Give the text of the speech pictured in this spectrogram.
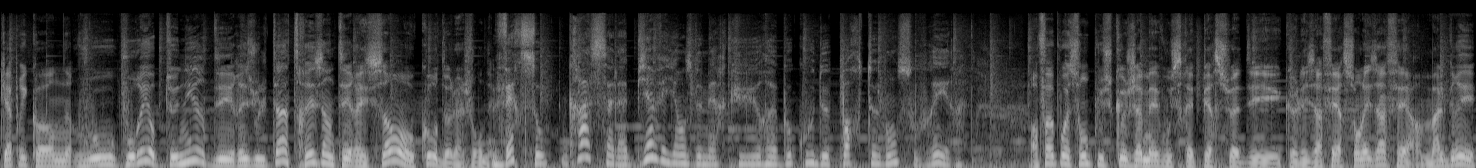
Capricorne, vous pourrez obtenir des résultats très intéressants au cours de la journée. Verseau, grâce à la bienveillance de Mercure, beaucoup de portes vont s'ouvrir. Enfin, Poisson, plus que jamais, vous serez persuadé que les affaires sont les affaires. Malgré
